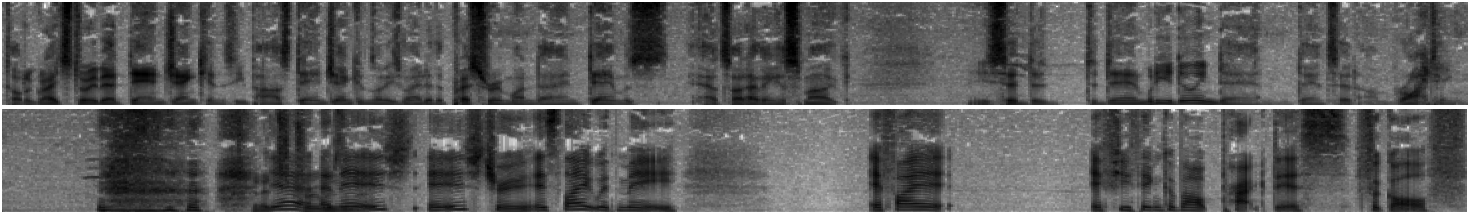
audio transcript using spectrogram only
Told a great story about Dan Jenkins. He passed Dan Jenkins on his way to the press room one day, and Dan was outside having a smoke. He said to, to Dan, "What are you doing, Dan?" Dan said, "I'm writing." and it's yeah, true, and isn't it it? is it is true. It's like with me. If I if you think about practice for golf,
